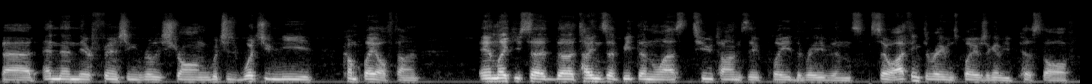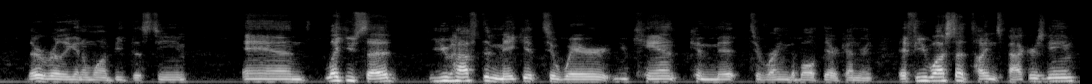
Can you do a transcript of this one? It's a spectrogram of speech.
bad, and then they're finishing really strong, which is what you need come playoff time. And like you said, the Titans have beat them the last two times they've played the Ravens. So I think the Ravens players are going to be pissed off. They're really going to want to beat this team. And like you said, you have to make it to where you can't commit to running the ball with Derrick Henry. If you watch that Titans Packers game,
